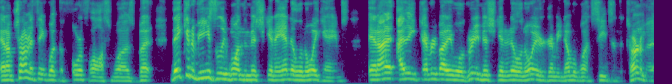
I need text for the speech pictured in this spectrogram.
and I'm trying to think what the fourth loss was, but they could have easily won the Michigan and Illinois games. And I, I think everybody will agree Michigan and Illinois are going to be number one seeds in the tournament.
